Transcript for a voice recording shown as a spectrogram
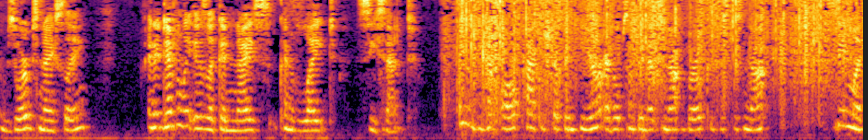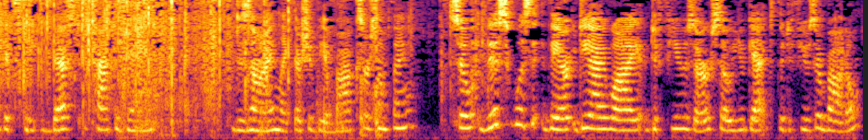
Absorbs nicely. And it definitely is like a nice kind of light sea scent. We have all packaged up in here. I hope something that's not broke this does not seem like it's the best packaging design. Like there should be a box or something. So this was their DIY diffuser. So you get the diffuser bottle.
